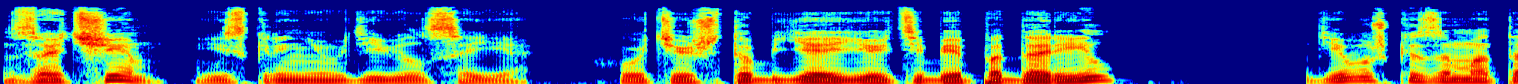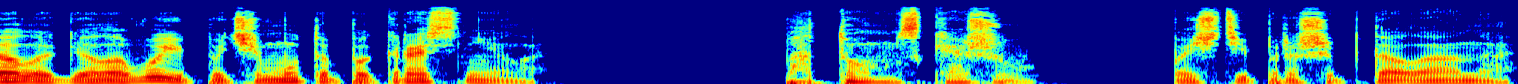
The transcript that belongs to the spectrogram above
«Зачем?» — искренне удивился я. Хочешь, чтобы я ее тебе подарил?» Девушка замотала головой и почему-то покраснела. «Потом скажу», — почти прошептала она.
